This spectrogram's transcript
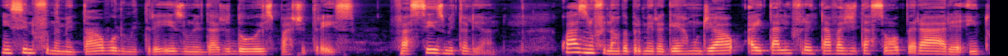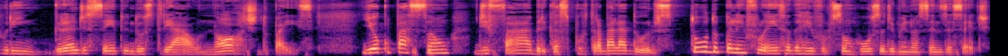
Ensino Fundamental, volume 3, unidade 2, parte 3. Fascismo italiano. Quase no final da Primeira Guerra Mundial, a Itália enfrentava agitação operária em Turim, grande centro industrial norte do país, e ocupação de fábricas por trabalhadores, tudo pela influência da Revolução Russa de 1917.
